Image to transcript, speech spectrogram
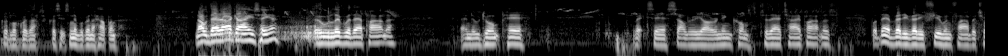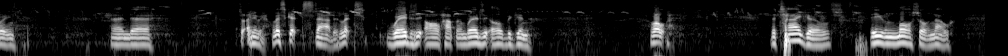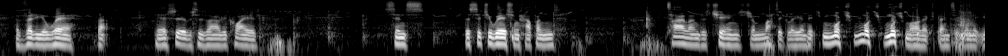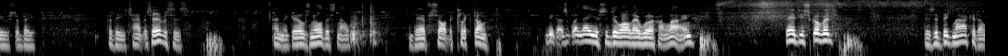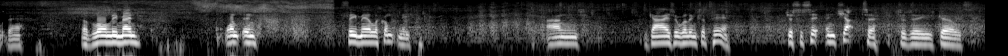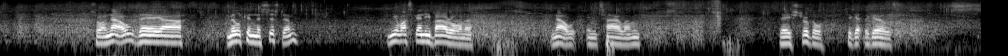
good luck with that, because it's never going to happen. Now there are guys here who live with their partner and who don't pay, let's say, a salary or an income to their Thai partners, but they're very, very few and far between. And uh, so anyway, let's get started. Let's, where does it all happen? Where does it all begin? Well, the Thai girls, even more so now, are very aware that their services are required. Since the situation happened, Thailand has changed dramatically and it's much, much, much more expensive than it used to be for these type of services. And the girls know this now. They've sort of clicked on. Because when they used to do all their work online, they discovered there's a big market out there of lonely men wanting female company and guys are willing to pay just to sit and chat to, to these girls. So now they are milking the system. And you ask any bar owner now in Thailand, they struggle to get the girls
